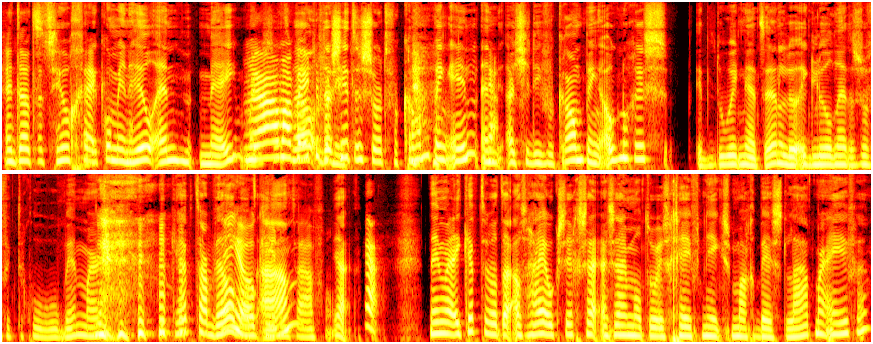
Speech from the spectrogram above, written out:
En dat, dat is heel daar gek. kom je een heel en mee. Maar Ja, er zit maar wel- er zit een soort verkramping in. En Ja. als je die verkramping ook nog eens. Dat doe ik net, hè? Lul- Ik lul net alsof ik de goeroe ben. Maar ik heb daar wel Ben je wat ook hier aan tafel? Ja. Ja. Nee, maar ik heb er wat aan. Als hij ook zegt, zijn, zijn motto is: geef niks, mag best, laat maar even.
